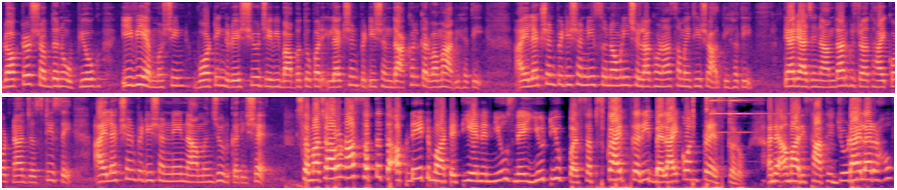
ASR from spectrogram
ડોક્ટર શબ્દનો ઉપયોગ, ઈવીએમ મશીન, વોટિંગ રેશિયો જેવી બાબતો પર ઇલેક્શન પિટિશન દાખલ કરવામાં આવી હતી. આ ઇલેક્શન પિટિશનની સુનાવણી છેલ્લા ઘણા સમયથી ચાલતી હતી. ત્યારે આજે નામદાર ગુજરાત હાઈકોર્ટના જસ્ટિસે આ ઇલેક્શન પિટિશનને નામંજૂર કરી છે. સમાચારોના સતત અપડેટ માટે ટીએનએ ન્યૂઝને યુટ્યુબ પર સબસ્ક્રાઇબ કરી બેલ આઇકોન પ્રેસ કરો. અને અમારી સાથે જોડાયેલા રહો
